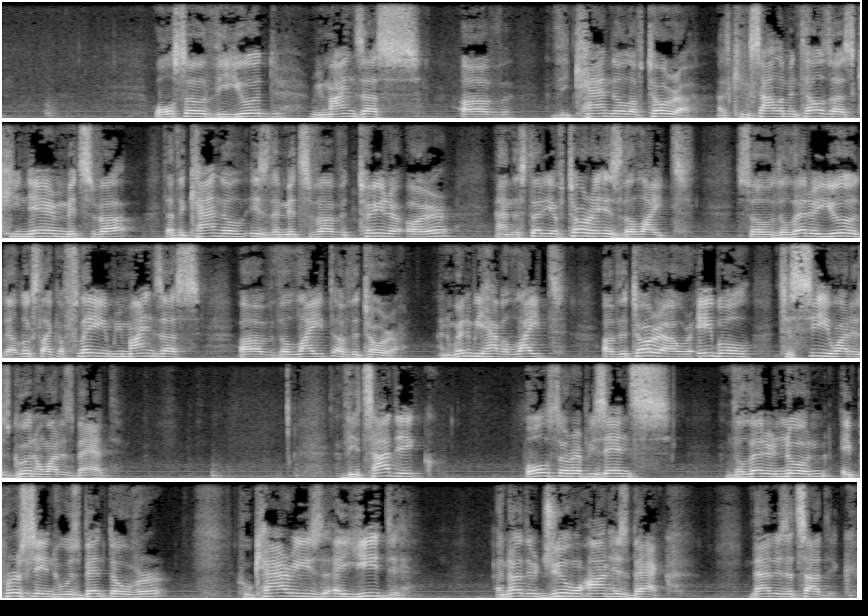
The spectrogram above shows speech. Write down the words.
Also, the Yud reminds us of the candle of Torah. As King Solomon tells us, Kiner mitzvah, that the candle is the mitzvah, the Torah or, and the study of Torah is the light. So the letter Yud that looks like a flame reminds us of the light of the Torah. And when we have a light of the Torah, we're able to see what is good and what is bad. The tzaddik also represents the letter nun, a person who is bent over, who carries a yid, another Jew, on his back. That is a tzaddik.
